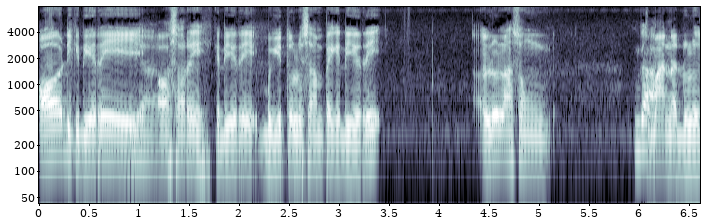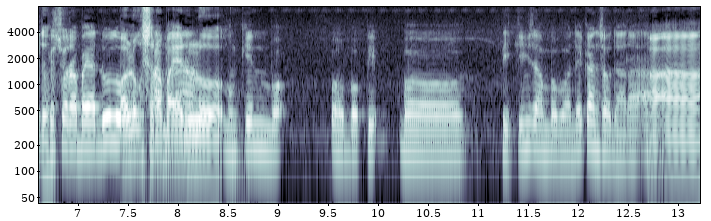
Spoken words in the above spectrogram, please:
Oh, di Kediri. Iya. Oh, sorry, Kediri. Begitu lu sampai Kediri, lu langsung enggak ke mana dulu tuh? ke Surabaya dulu Oh, lu ke Surabaya Karena dulu. mungkin bo bo, bo, bo Piking sama Bo Bonde kan saudara Ah, ah.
